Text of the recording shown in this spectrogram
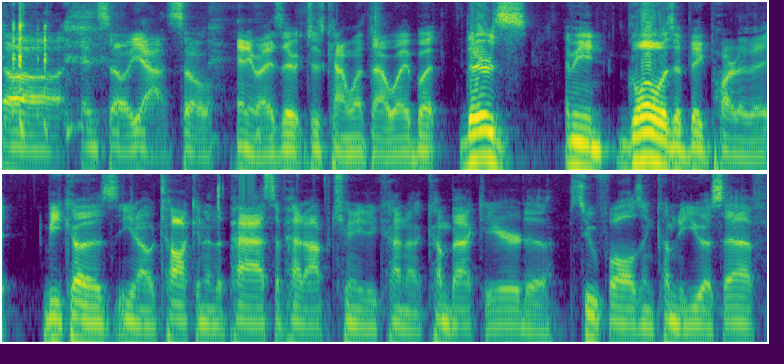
Uh, and so yeah. So, anyways, it just kind of went that way. But there's, I mean, Glo is a big part of it because you know, talking in the past, I've had opportunity to kind of come back to here to Sioux Falls and come to USF,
